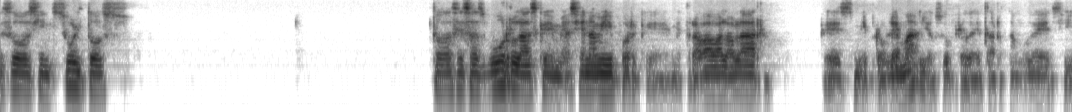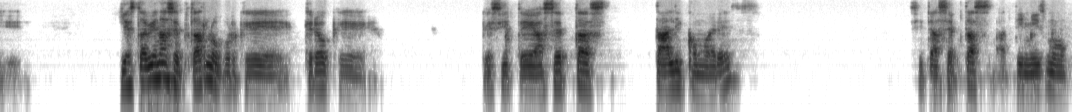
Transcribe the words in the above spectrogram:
esos insultos, todas esas burlas que me hacían a mí porque me trababa al hablar, es mi problema, yo sufro de tartamudez y, y está bien aceptarlo porque creo que, que si te aceptas tal y como eres, si te aceptas a ti mismo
